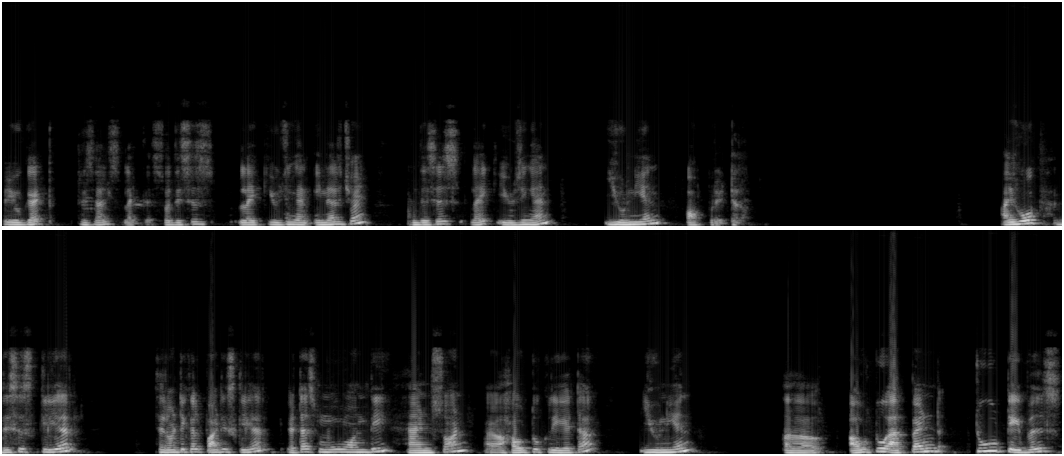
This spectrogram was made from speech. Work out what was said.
So you get results like this. So this is like using an inner join and this is like using an union operator. I hope this is clear. Theoretical part is clear. Let us move on the hands-on uh, how to create a union uh, how to append two tables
